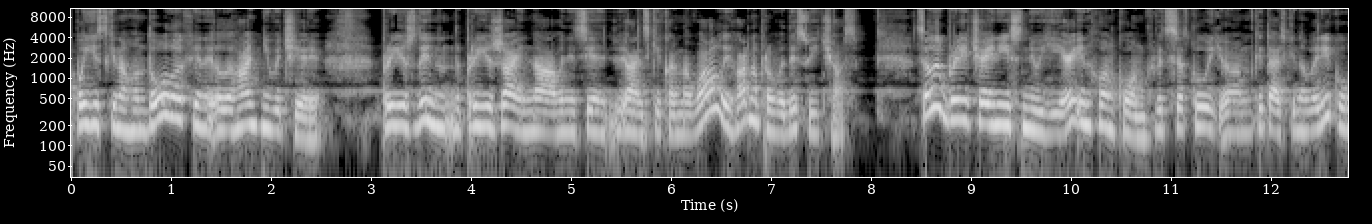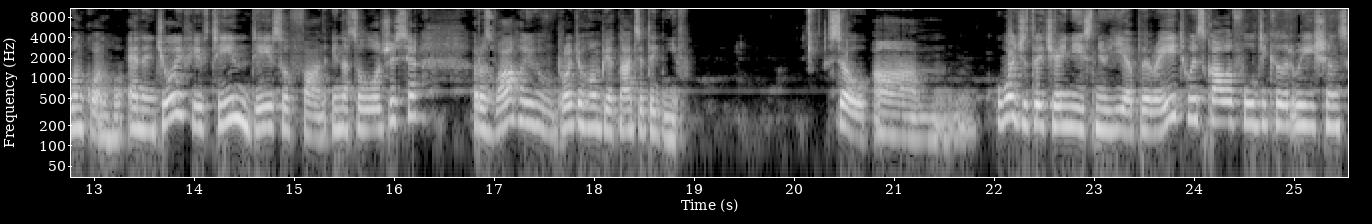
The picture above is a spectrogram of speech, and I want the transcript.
поїздки на гондолах і елегантні вечері. Приїжджай, приїжджай на венеціанський карнавал і гарно проведи свій час. Celebrate Chinese New Year in Hong Kong. Відсвяткуй е, китайський новий рік у Гонконгу. And enjoy 15 days of fun. І насолоджуйся розвагою протягом 15 днів. So, um, watch the Chinese New Year parade with colorful decorations,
